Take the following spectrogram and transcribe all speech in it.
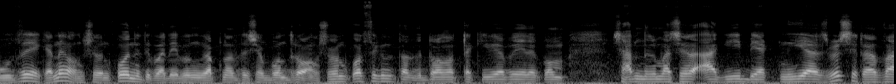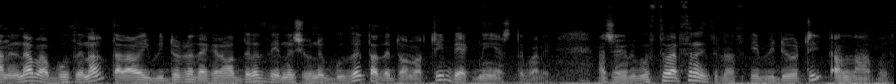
বুঝে এখানে অংশগ্রহণ করে নিতে পারে এবং আপনাদের সব বন্ধুরা অংশগ্রহণ করছে কিন্তু তাদের ডলারটা কীভাবে এরকম সামনের মাসের আগেই ব্যাক নিয়ে আসবে সেটা জানে না বা বুঝে না। তারা ওই ভিডিওটা দেখার মাধ্যমে জেনে শুনে বুঝে তাদের ডলারটি ব্যাক নিয়ে আসতে পারে। আশা করি বুঝতে পারছেন এই ছিল আজকে ভিডিওটি। আল্লাহ হাফেজ।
